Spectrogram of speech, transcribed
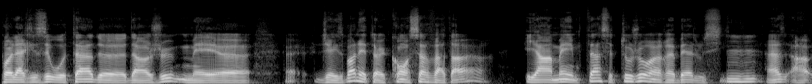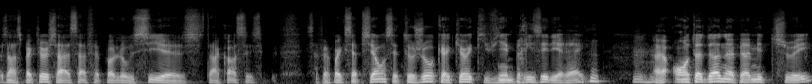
polariser autant de- d'enjeux, mais James Bond est un conservateur. Et en même temps, c'est toujours un rebelle aussi. Hein, en- Dans Spectre, ça, ça fait pas là aussi, euh, c'est encore, ça fait pas exception. C'est toujours quelqu'un qui vient briser les règles. Mhm. Euh, on te donne un permis de tuer.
